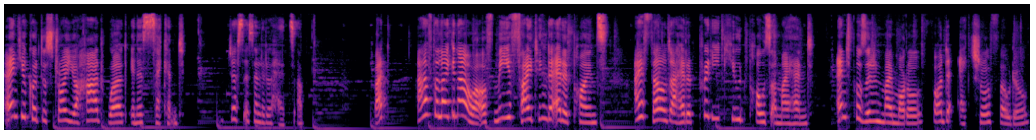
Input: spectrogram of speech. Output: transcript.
and you could destroy your hard work in a second. Just as a little heads up. But after like an hour of me fighting the edit points, I felt I had a pretty cute pose on my hand and positioned my model for the actual photo.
